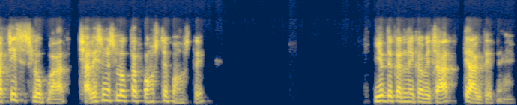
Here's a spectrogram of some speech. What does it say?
पच्चीस श्लोक बाद, छियालीसवें श्लोक तक पहुँचते पहुँचते युद्ध करने का विचार त्याग देते हैं।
